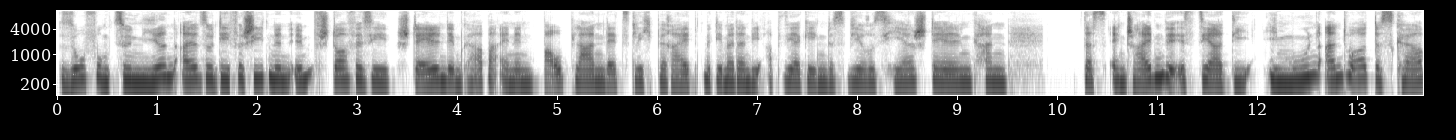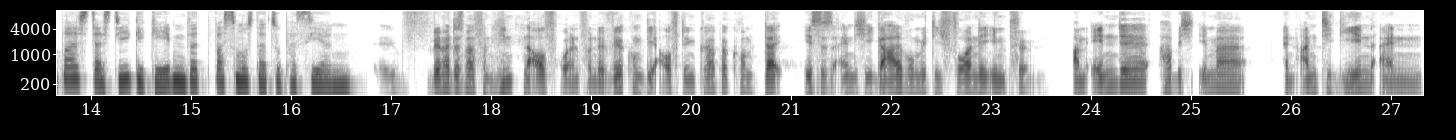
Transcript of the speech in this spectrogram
So funktionieren also die verschiedenen Impfstoffe. Sie stellen dem Körper einen Bauplan letztlich bereit, mit dem er dann die Abwehr gegen das Virus herstellen kann. Das Entscheidende ist ja die Immunantwort des Körpers, dass die gegeben wird. Was muss dazu passieren? Wenn wir das mal von hinten aufrollen, von der Wirkung, die auf den Körper kommt, da ist es eigentlich egal, womit ich vorne impfe. Am Ende habe ich immer ein Antigen, ein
